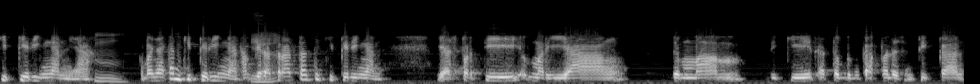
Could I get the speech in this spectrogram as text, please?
kipi ringan ya. Hmm. Kebanyakan kipi ringan, hampir yeah. rata-rata itu kipi ringan. Ya seperti meriang, demam sedikit atau bengkak pada suntikan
